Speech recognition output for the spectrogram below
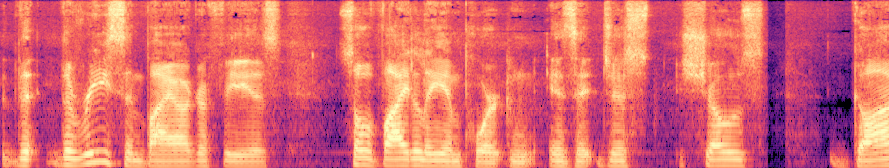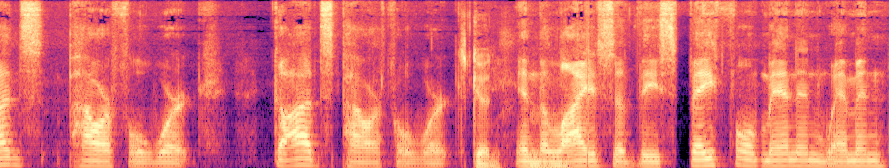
the the reason biography is so vitally important is it just shows God's powerful work, God's powerful work good. in the mm-hmm. lives of these faithful men and women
